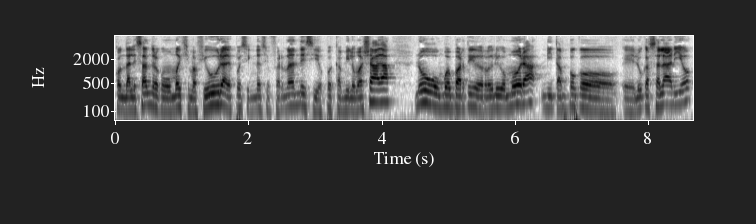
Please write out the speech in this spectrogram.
con D'Alessandro como máxima figura, después Ignacio Fernández y después Camilo Mayada. No hubo un buen partido de Rodrigo Mora, ni tampoco eh, Lucas Salario.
